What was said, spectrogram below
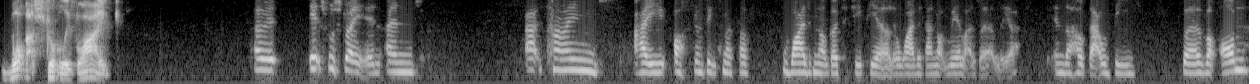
what that struggle is like. Oh, it, it's frustrating, and at times I often think to myself, why did I not go to GP earlier? Why did I not realize earlier? In the hope that I would be further on,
